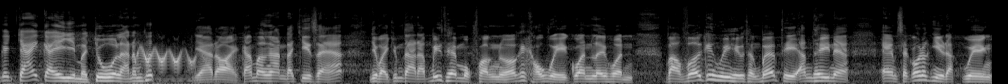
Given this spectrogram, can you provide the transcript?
cái trái cây gì mà chua là anh không thích Dạ rồi, cảm ơn anh đã chia sẻ. Như vậy chúng ta đã biết thêm một phần nữa cái khẩu vị của anh Lê Huỳnh. Và với cái huy hiệu thần bếp thì anh Thi nè, em sẽ có rất nhiều đặc quyền.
